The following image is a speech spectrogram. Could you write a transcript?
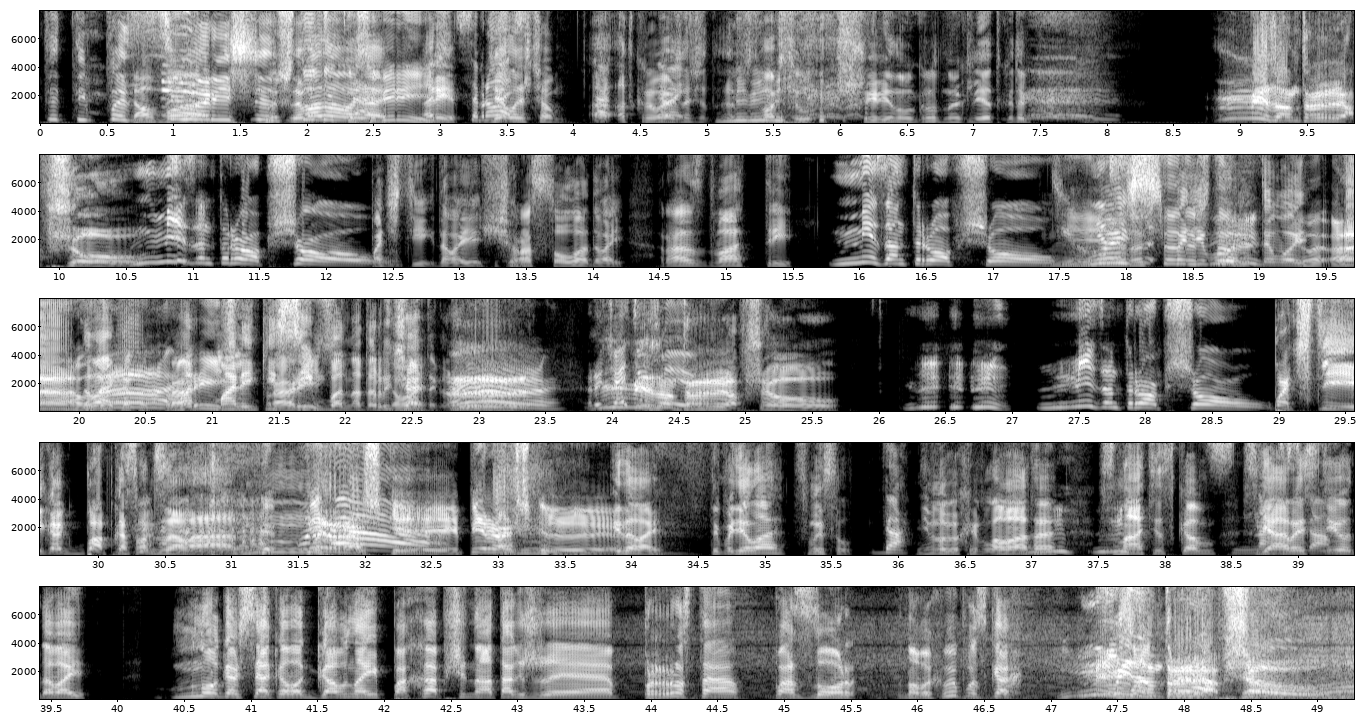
Ты, ты Давай. позорище. Ну что Давай, такое, давай. соберись. Смотри, Собралась. делаешь чем? А, Так, Открываешь, давай. значит, Ми-ми-ми. во всю ширину грудную клетку. и Так. Мизантроп-шоу. Мизантроп шоу! Почти. Давай Еще. раз соло. Давай. Раз, два, три. Мизантроп шоу! Не, Не с- что ты, Господи, боже ты мой. Давай, а, как маленький. Симба, надо рычать. так. Рычать умеешь? Мизантроп-шоу. Мизантроп шоу! Почти как бабка с вокзала. Пирожки, пирожки. И давай. Ты поняла смысл? Да. Немного хрипловато, с натиском, С с натиском. яростью. Давай. Много всякого говна и похабщина, а также просто позор в новых выпусках Мизантроп Шоу!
